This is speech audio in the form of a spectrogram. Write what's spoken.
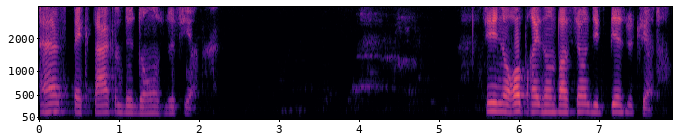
Un spectacle de danse de théâtre. Une représentation d'une pièce de théâtre.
